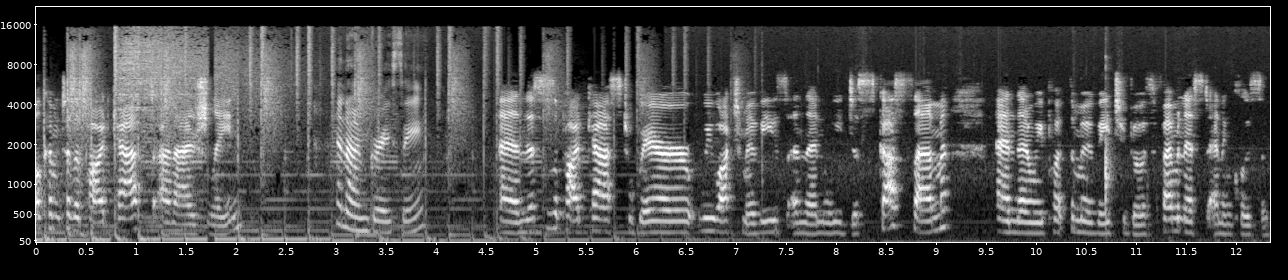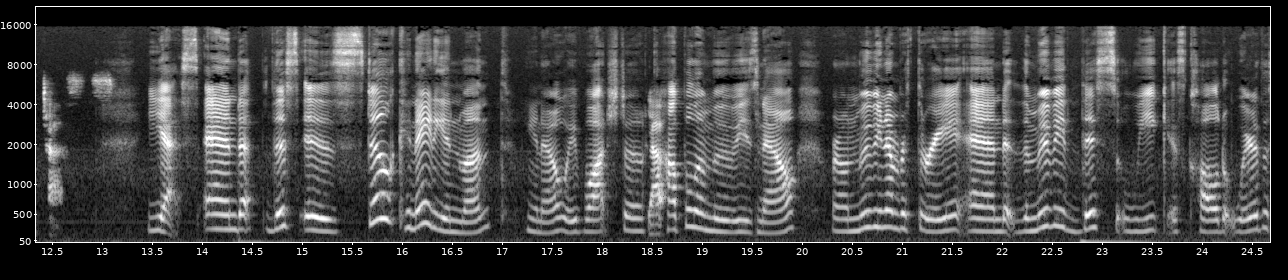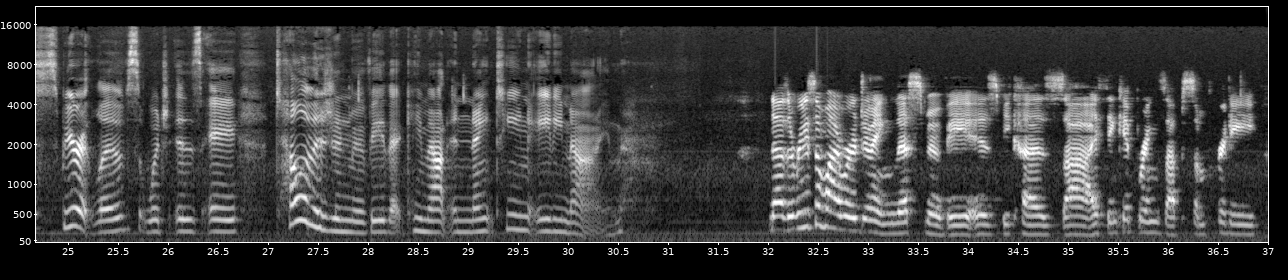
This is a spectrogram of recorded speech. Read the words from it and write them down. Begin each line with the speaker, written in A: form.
A: welcome to the podcast. I'm Aislene.
B: And I'm Gracie.
A: And this is a podcast where we watch movies and then we discuss them and then we put the movie to both feminist and inclusive tests.
B: Yes, and this is still Canadian month. You know, we've watched a yep. couple of movies now. We're on movie number three, and the movie this week is called Where the Spirit Lives, which is a television movie that came out in 1989.
A: Now, the reason why we're doing this movie is because uh, I think it brings up some pretty.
